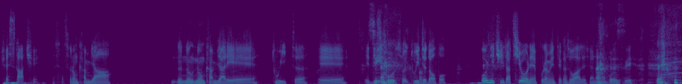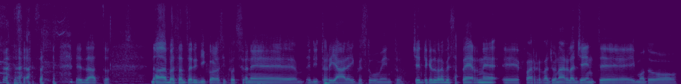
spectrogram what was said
cioè staci. Nel senso, non cambia. n- non, non cambiare tweet e, e Sì. discorso, il tweet dopo. Ogni citazione è puramente casuale, cioè non è sì. esatto. esatto. No, è abbastanza ridicola la situazione editoriale in questo momento. Gente che dovrebbe saperne e far ragionare la gente in modo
